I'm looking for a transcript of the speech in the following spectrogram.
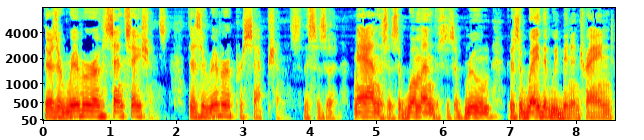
There's a river of sensations. There's a river of perceptions. This is a man. This is a woman. This is a room. There's a way that we've been entrained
